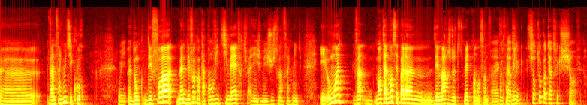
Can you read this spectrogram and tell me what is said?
euh, 25 minutes, c'est court. Oui. Euh, donc, des fois, même des fois, quand tu pas envie de t'y mettre, tu vas aller, je mets juste 25 minutes. Et au moins, 20 mentalement, c'est pas la même démarche de te mettre pendant 5 Ouais, quand 25 t'as un minutes. truc- surtout quand t'as un truc chiant à faire.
